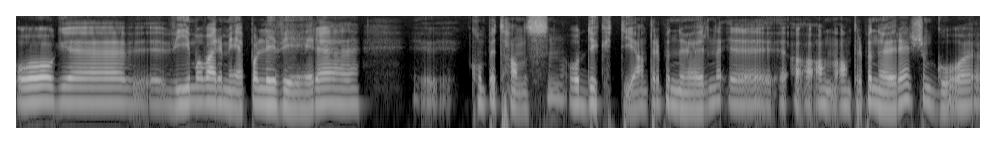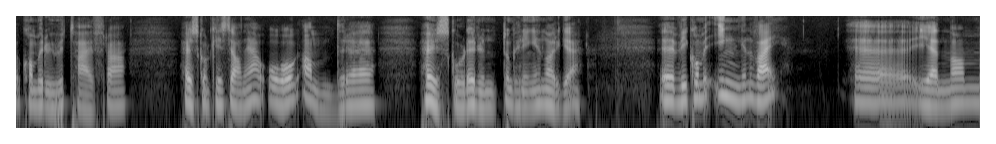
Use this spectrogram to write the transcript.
og eh, vi må være med på å levere eh, kompetansen og dyktige entreprenører som går, kommer ut her fra Høgskolen Kristiania og andre høyskoler rundt omkring i Norge. Vi kommer ingen vei gjennom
